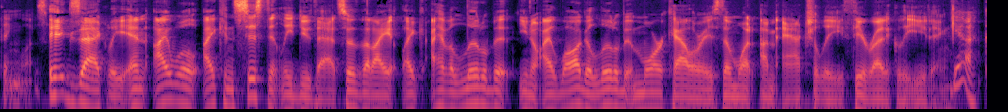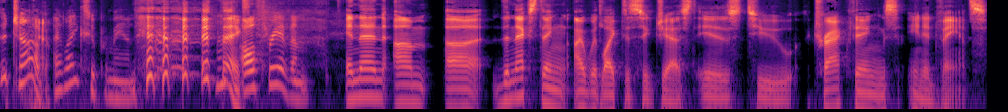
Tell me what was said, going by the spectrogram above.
thing was. Exactly. And I will I consistently do that so that I like I have a little bit, you know, I log a little bit more calories than what I'm actually theoretically eating. Yeah, good job. I like Superman. Thanks. All three of them. And then um uh the next thing I would like to suggest is to track things in advance.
